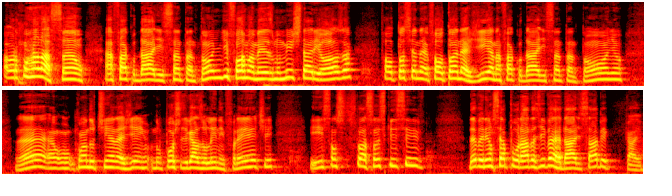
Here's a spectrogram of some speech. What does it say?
Agora, com relação à faculdade de Santo Antônio, de forma mesmo misteriosa, faltou, faltou energia na faculdade de Santo Antônio, né, quando tinha energia no posto de gasolina em frente. E são situações que se deveriam ser apuradas de verdade, sabe, Caio?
